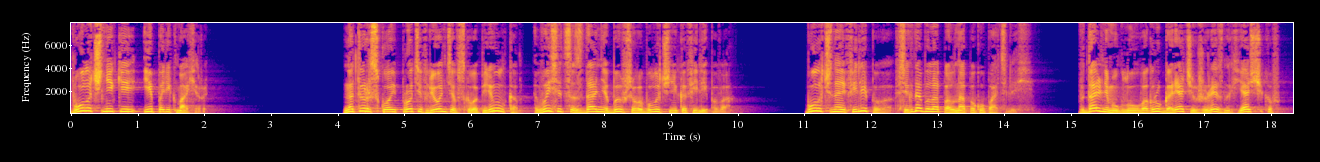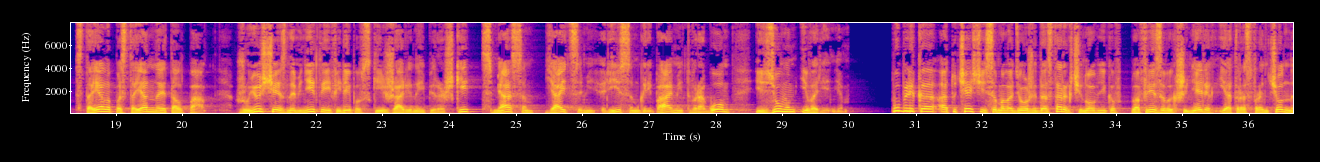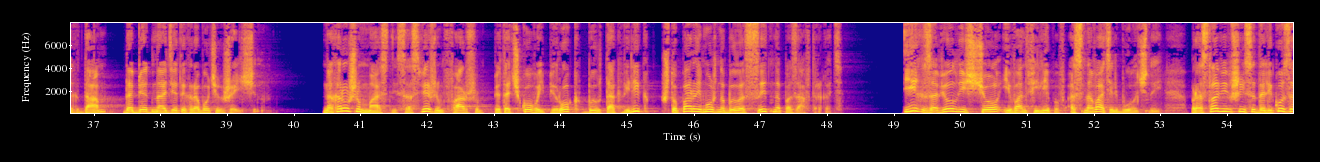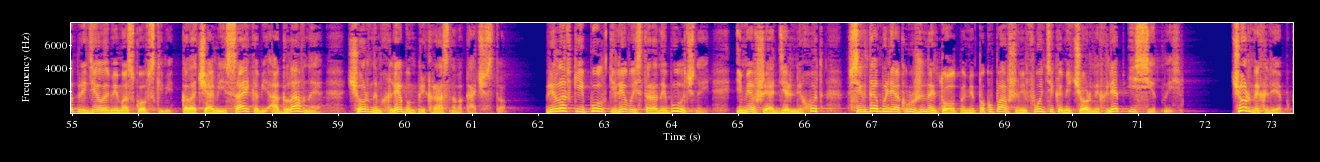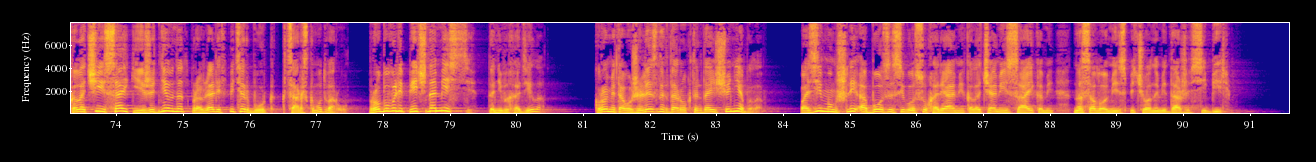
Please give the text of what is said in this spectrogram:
Булочники и парикмахеры На Тверской против Леонтьевского переулка высится здание бывшего булочника Филиппова. Булочная Филиппова всегда была полна покупателей. В дальнем углу, вокруг горячих железных ящиков, стояла постоянная толпа – жующая знаменитые филипповские жареные пирожки с мясом, яйцами, рисом, грибами, творогом, изюмом и вареньем. Публика от учащейся молодежи до старых чиновников во фризовых шинелях и от расфранченных дам до бедно одетых рабочих женщин. На хорошем масле со свежим фаршем пятачковый пирог был так велик, что парой можно было сытно позавтракать. Их завел еще Иван Филиппов, основатель булочной, прославившийся далеко за пределами московскими, калачами и сайками, а главное – черным хлебом прекрасного качества. Прилавки и полки левой стороны булочной, имевшие отдельный ход, всегда были окружены толпами, покупавшими фунтиками черный хлеб и ситный. Черный хлеб, калачи и сайки ежедневно отправляли в Петербург к царскому двору. Пробовали печь на месте, да не выходило. Кроме того, железных дорог тогда еще не было. По зимам шли обозы с его сухарями, калачами и сайками, на соломе испеченными даже в Сибирь.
